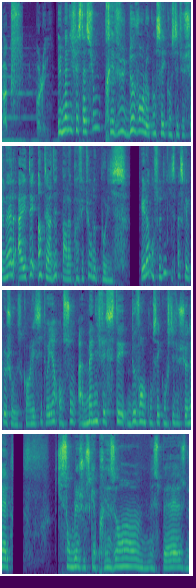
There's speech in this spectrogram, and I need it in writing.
Vox Polony. Une manifestation prévue devant le Conseil constitutionnel a été interdite par la préfecture de police. Et là, on se dit qu'il se passe quelque chose. Quand les citoyens en sont à manifester devant le Conseil constitutionnel, qui semblait jusqu'à présent une espèce de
